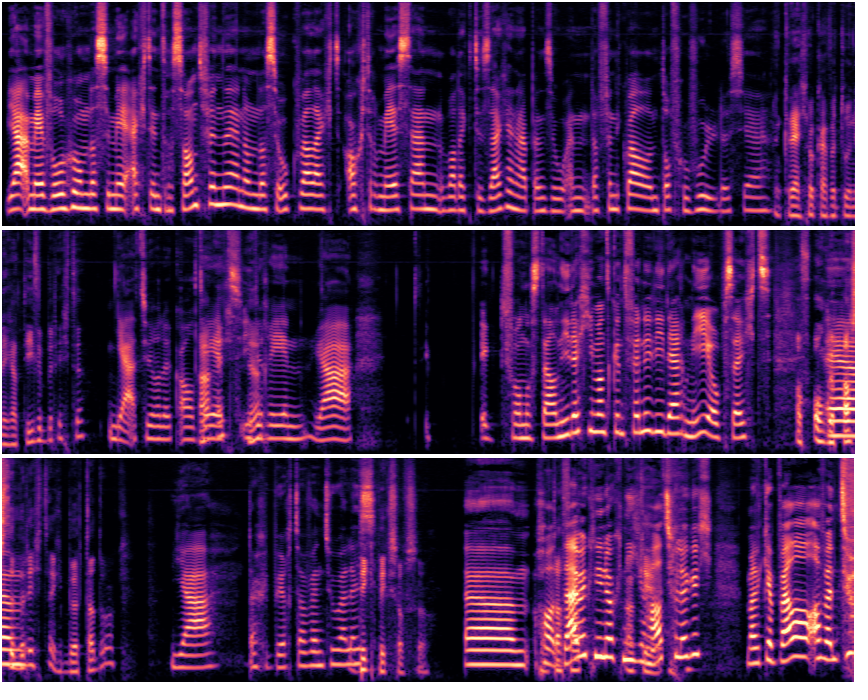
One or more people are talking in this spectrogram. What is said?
ja, mij volgen omdat ze mij echt interessant vinden en omdat ze ook wel echt achter mij staan wat ik te zeggen heb en zo. En dat vind ik wel een tof gevoel. Dus, ja. En krijg je ook af en toe negatieve berichten? Ja, tuurlijk, altijd. Ah, Iedereen, ja. Ik, ik veronderstel niet dat je iemand kunt vinden die daar nee op zegt. Of ongepaste um, berichten, gebeurt dat ook? Ja, dat gebeurt af en toe wel eens. Dickpics of zo? Um, goh, dat, dat heb ik nu nog niet okay. gehad, gelukkig. Maar ik heb wel al af en toe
